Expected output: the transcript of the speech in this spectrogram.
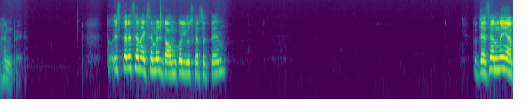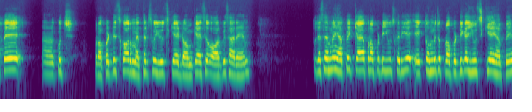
हंड्रेड। तो इस तरह से हम एक्सएमएल डॉम को यूज़ कर सकते हैं। तो जैसे हमने यहाँ पे आ, कुछ प्रॉपर्टीज़ को और मेथड्स को यूज़ किया है डॉम के ऐसे और भी सारे हैं। तो जैसे हमने यहाँ पे क्या प्रॉपर्टी यूज़ करी है एक तो हमने जो प्रॉपर्टी का यूज़ किया है यहाँ पे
